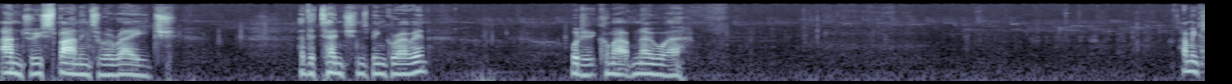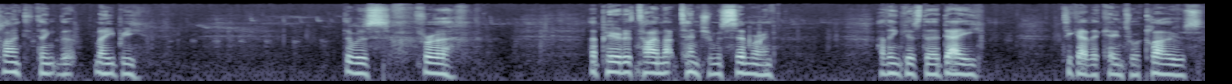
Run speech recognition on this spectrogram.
Andrew span into a rage, had the tensions been growing? Or did it come out of nowhere? I'm inclined to think that maybe there was, for a, a period of time, that tension was simmering. I think as their day together came to a close,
